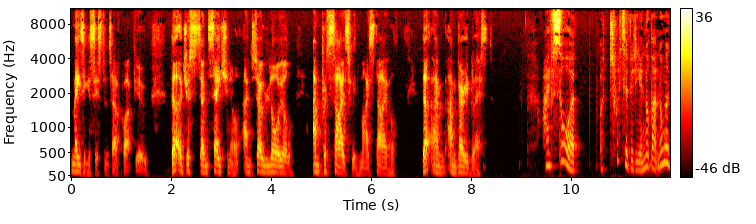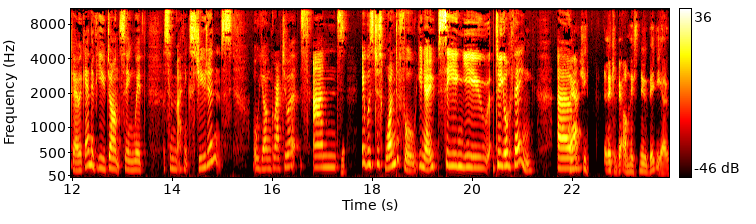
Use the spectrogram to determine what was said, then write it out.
amazing assistants. I have quite a few that are just sensational and so loyal and precise with my style that I'm, I'm very blessed. I saw a, a Twitter video not that long ago, again, of you dancing with some, I think, students or young graduates. And it was just wonderful, you know, seeing you do your thing. I Um, actually a little bit on this new video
